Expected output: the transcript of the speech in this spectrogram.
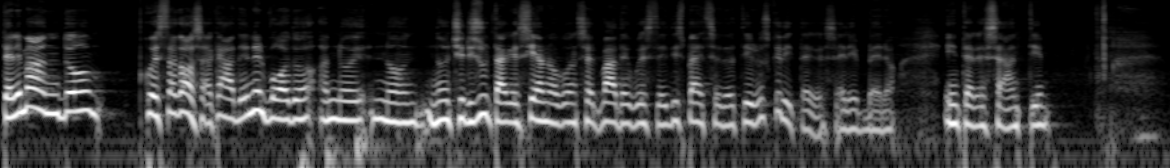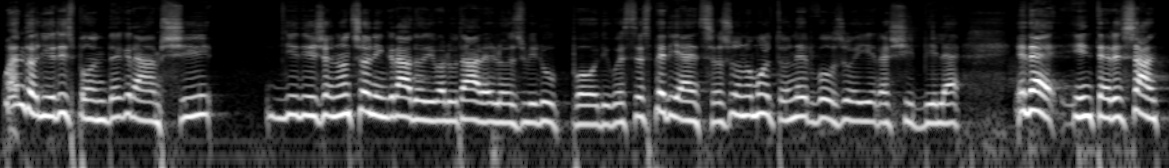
Te le mando, questa cosa cade nel vuoto, a noi non, non, ci risulta che siano conservate queste dispense da tiro scritte che sarebbero interessanti. Quando gli risponde Gramsci, gli dice non sono in grado di valutare lo sviluppo di questa esperienza, sono molto nervoso e irascibile ed è interessante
